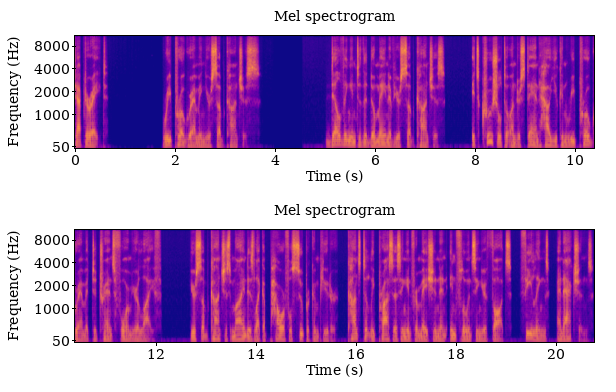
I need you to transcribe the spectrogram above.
Chapter 8 Reprogramming Your Subconscious delving into the domain of your subconscious, it's crucial to understand how you can reprogram it to transform your life. Your subconscious mind is like a powerful supercomputer, constantly processing information and influencing your thoughts, feelings, and actions.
